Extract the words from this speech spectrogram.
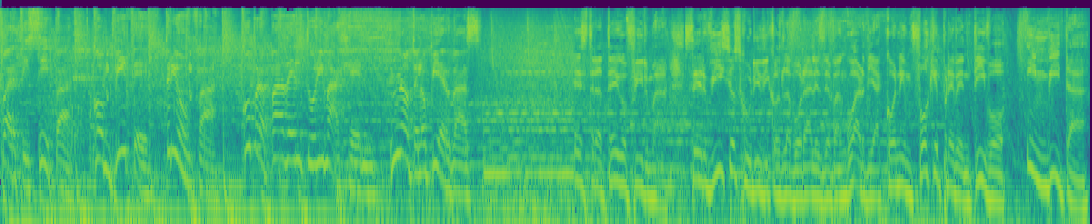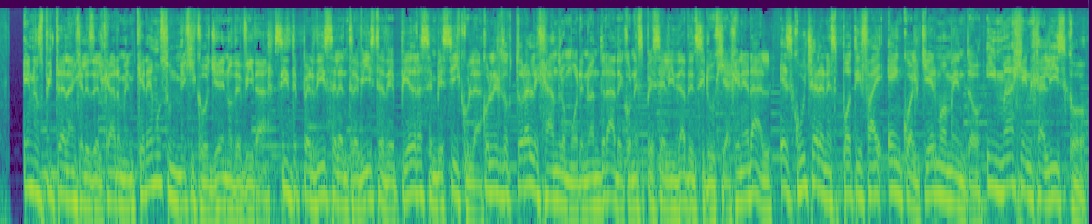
Participa, compite, triunfa. Cupra Padel Tour Imagen. No te lo pierdas. Estratego Firma, servicios jurídicos laborales de vanguardia con enfoque preventivo, invita. En Hospital Ángeles del Carmen queremos un México lleno de vida. Si te perdiste la entrevista de Piedras en Vesícula con el doctor Alejandro Moreno Andrade con especialidad en cirugía general, escúchala en Spotify en cualquier momento. Imagen Jalisco.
